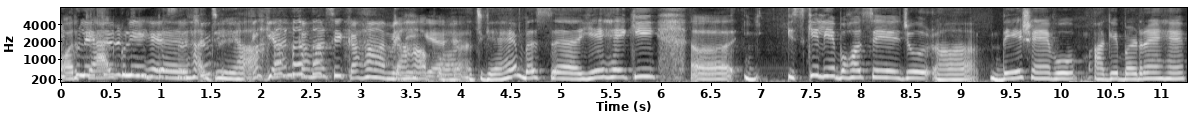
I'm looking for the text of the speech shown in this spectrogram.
और कैलकुलेटर है जी हाँ। कहाँ से कहाँ कहाँ पहुँच गया है? बस ये है कि इसके लिए बहुत से जो देश हैं वो आगे बढ़ रहे हैं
